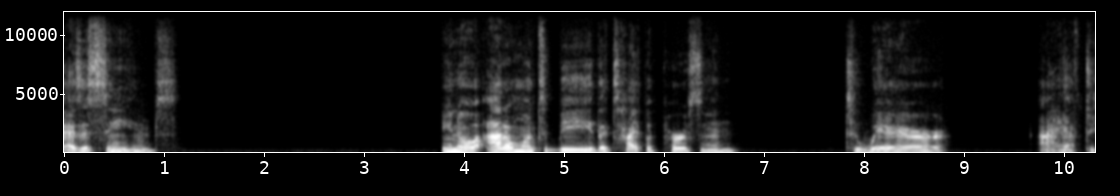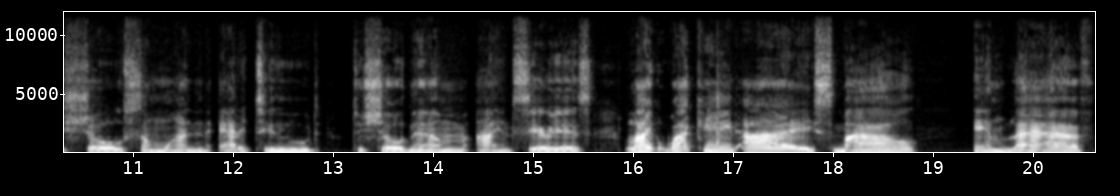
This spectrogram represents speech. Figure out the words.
as it seems, you know, I don't want to be the type of person to where I have to show someone an attitude to show them I am serious. Like, why can't I smile and laugh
